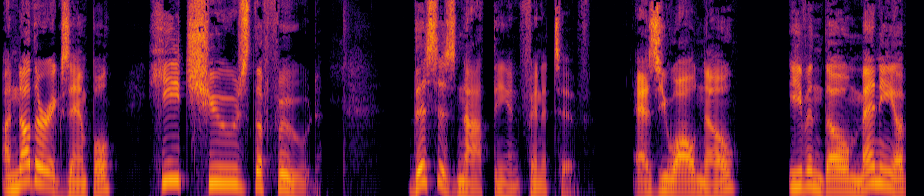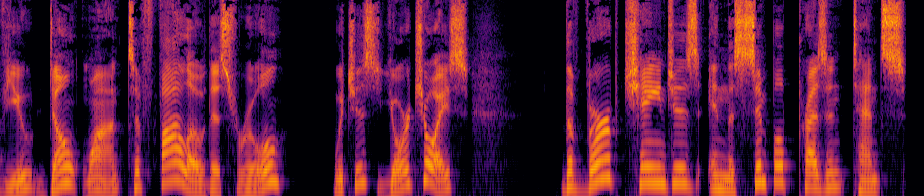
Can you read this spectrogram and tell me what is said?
Another example, he chews the food. This is not the infinitive. As you all know, even though many of you don't want to follow this rule, which is your choice, the verb changes in the simple present tense,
